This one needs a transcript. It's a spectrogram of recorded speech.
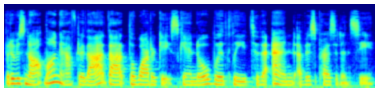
but it was not long after that that the Watergate scandal would lead to the end of his presidency.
